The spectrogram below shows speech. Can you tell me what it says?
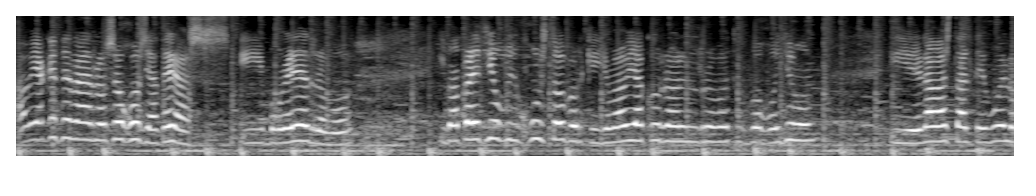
había que cerrar los ojos y hacer así y mover el robot. Y me ha parecido muy injusto porque yo me había currado el robot un mogollón y era bastante bueno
